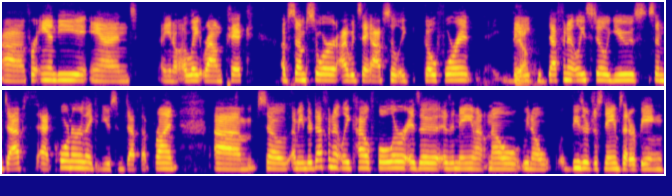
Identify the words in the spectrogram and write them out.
uh, for Andy and you know a late round pick of some sort, I would say absolutely go for it. They yeah. could definitely still use some depth at corner. They could use some depth up front. Um, so I mean, they're definitely Kyle Fuller is a is a name. I don't know, you know, these are just names that are being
